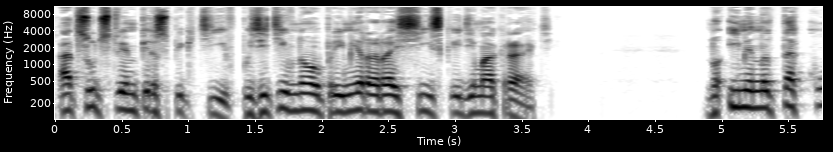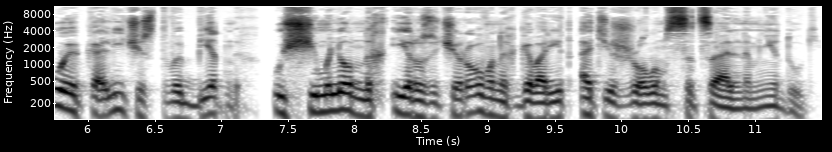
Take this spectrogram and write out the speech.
отсутствием перспектив, позитивного примера российской демократии. Но именно такое количество бедных, ущемленных и разочарованных говорит о тяжелом социальном недуге.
